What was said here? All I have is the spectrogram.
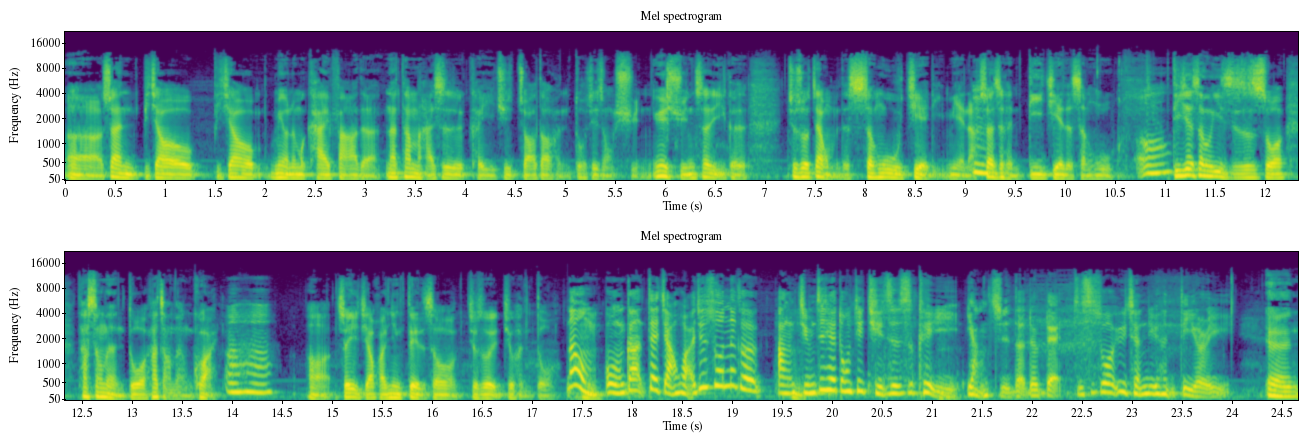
呃，算比较比较没有那么开发的，那他们还是可以去抓到很多这种鲟，因为鲟是一个，就是说在我们的生物界里面啊，嗯、算是很低阶的生物。哦，低阶生物意思是说它生的很多，它长得很快。嗯哼，啊、哦，所以只要环境对的时候，就说就很多。那我们、嗯、我们刚刚在讲话，就是说那个昂菌这些东西其实是可以养殖的，嗯、对不对？只是说育成率很低而已。嗯，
